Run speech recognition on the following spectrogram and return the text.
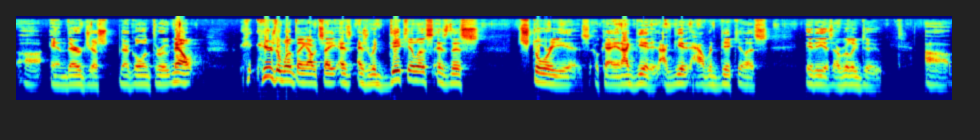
uh, and they're just they're going through. Now, here's the one thing I would say: as as ridiculous as this story is, okay, and I get it, I get it how ridiculous it is. I really do. Uh,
